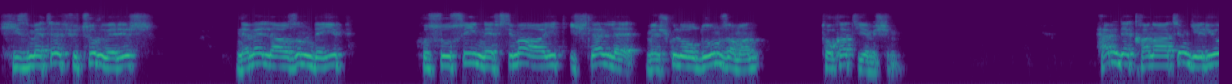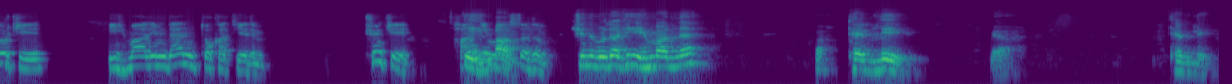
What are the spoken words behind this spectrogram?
hizmete fütur verir, neme lazım deyip hususi nefsime ait işlerle meşgul olduğum zaman tokat yemişim. Hem de kanaatim geliyor ki ihmalimden tokat yedim. Çünkü hangi ihmal. maksadım? Şimdi buradaki ihmal ne? Tebliğ. Ya. Tebliğ.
